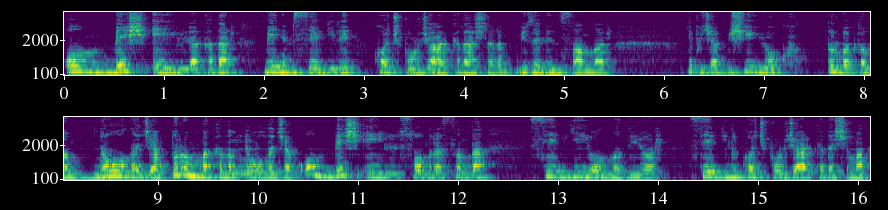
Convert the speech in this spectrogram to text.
15 Eylül'e kadar benim sevgili Koç burcu arkadaşlarım, güzel insanlar. Yapacak bir şey yok. Dur bakalım ne olacak? Durun bakalım ne olacak? 15 Eylül sonrasında sevgi yolla diyor. Sevgili Koç burcu arkadaşıma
